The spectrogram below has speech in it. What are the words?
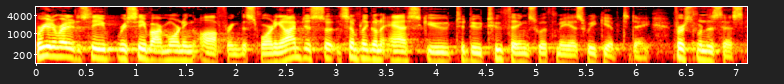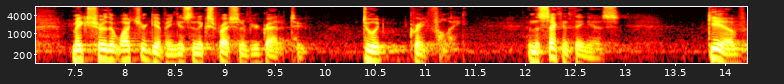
We're getting ready to see, receive our morning offering this morning, and I'm just so, simply going to ask you to do two things with me as we give today. First one is this make sure that what you're giving is an expression of your gratitude, do it gratefully. And the second thing is give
